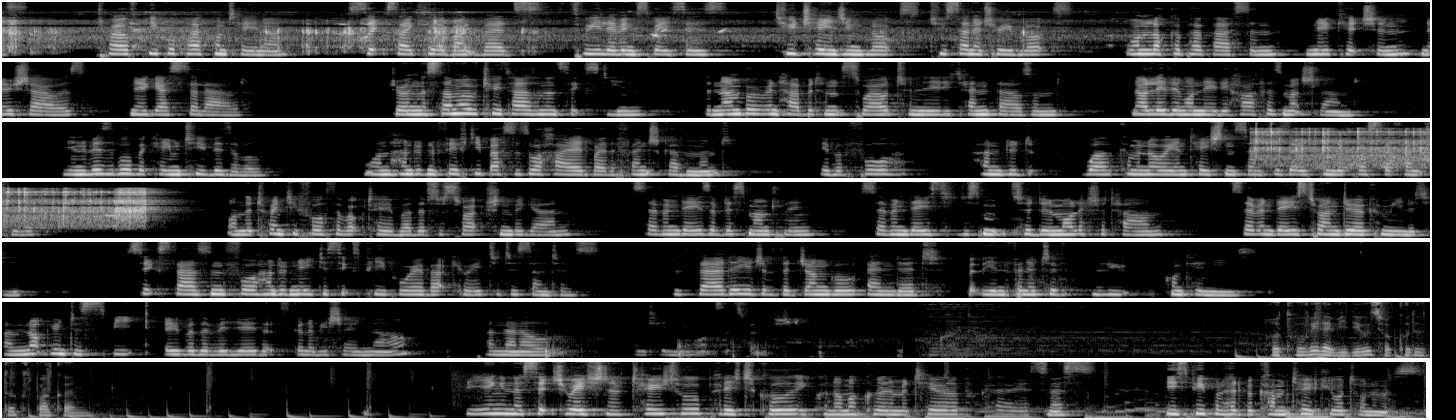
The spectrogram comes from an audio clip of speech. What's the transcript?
12 people per container, six IKEA bunk beds, three living spaces, two changing blocks, two sanitary blocks, one locker per person, no kitchen, no showers, no guests allowed. During the summer of 2016, the number of inhabitants swelled to nearly 10,000, now living on nearly half as much land. The invisible became too visible. 150 buses were hired by the French government. Over 400 welcome and orientation centres opened across the country. On the 24th of October, the destruction began. Seven days of dismantling, seven days to, dis- to demolish a town, seven days to undo a community. 6,486 people were evacuated to centres. The third age of the jungle ended, but the infinitive loop continues. I'm not going to speak over the video that's going to be shown now, and then I'll continue once it's finished. Retrouvez la vidéo sur codotalks.com. Being in a situation of total political, economical, and material precariousness, these people had become totally autonomous.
